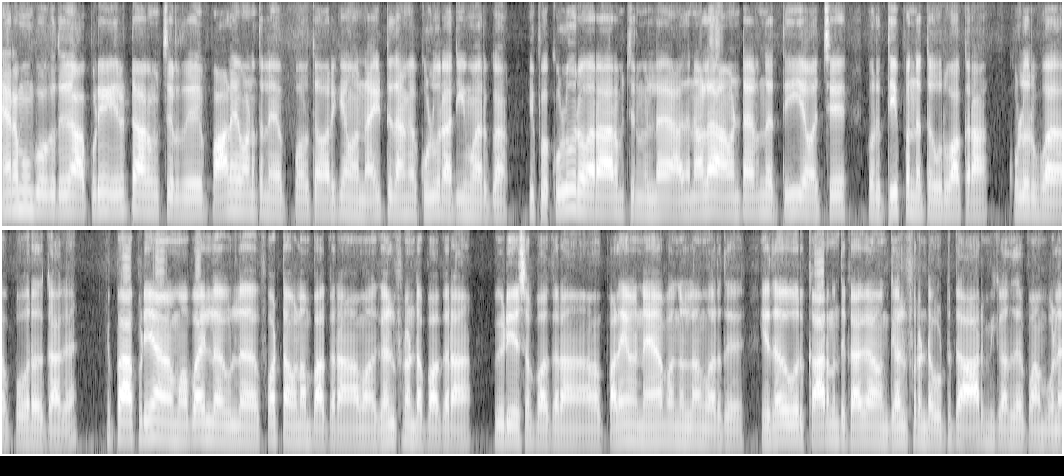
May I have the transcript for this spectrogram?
நேரமும் போகுது அப்படியே இருட்ட ஆரம்பிச்சிருது. பாலைவனத்தில் பொறுத்த வரைக்கும் நைட்டு தாங்க குளிர் அதிகமாக இருக்கும். இப்போ குளிர் வர ஆரம்பிச்சிருங்கல்ல அதனால் அவன்கிட்ட இருந்த தீயை வச்சு ஒரு தீப்பந்தத்தை உருவாக்குறான் குளிர் போகிறதுக்காக இப்போ அப்படியே அவன் மொபைலில் உள்ள ஃபோட்டோவெல்லாம் பார்க்குறான் அவன் கேர்ள் ஃப்ரெண்டை பார்க்குறான் வீடியோஸை பார்க்குறான் அவன் பழைய ஞாபகங்கள்லாம் வருது. ஏதோ ஒரு காரணத்துக்காக அவன் கேர்ள் ஃப்ரெண்டை விட்டுட்டு ஆர்மிக்கு வந்திருப்பான் போல்.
